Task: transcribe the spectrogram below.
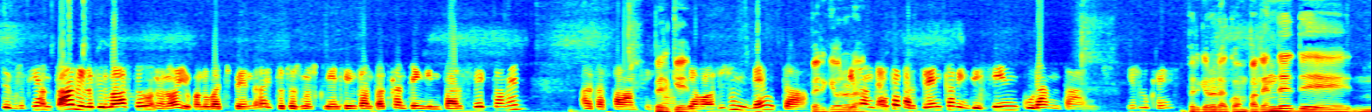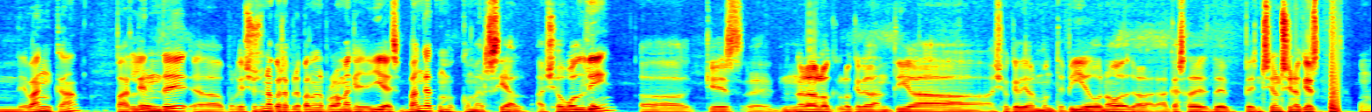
te ofrecían tal i lo firmabas todo, no, no, jo quan ho vaig prendre i tots els meus clients he intentat que entenguin perfectament el que estaven firmant. Perquè- Llavors, és un deute. Perquè, Aurora- És un deute per 30, 25, 40 anys. És el que és. Perquè, a veure, quan parlem de, de, de banca, parlem de... Uh, perquè això és una cosa preparant el programa que llegia, és banca com comercial. Això vol dir uh, que és, eh, no era lo, lo que era l'antiga, això que deia el Montepío, no? la, la casa de, de pensions, sinó que és un, un,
